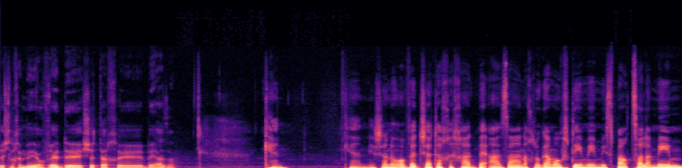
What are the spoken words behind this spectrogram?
יש לכם עובד אה, שטח אה, בעזה. כן. כן, יש לנו עובד שטח אחד בעזה, אנחנו גם עובדים עם מספר צלמים,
